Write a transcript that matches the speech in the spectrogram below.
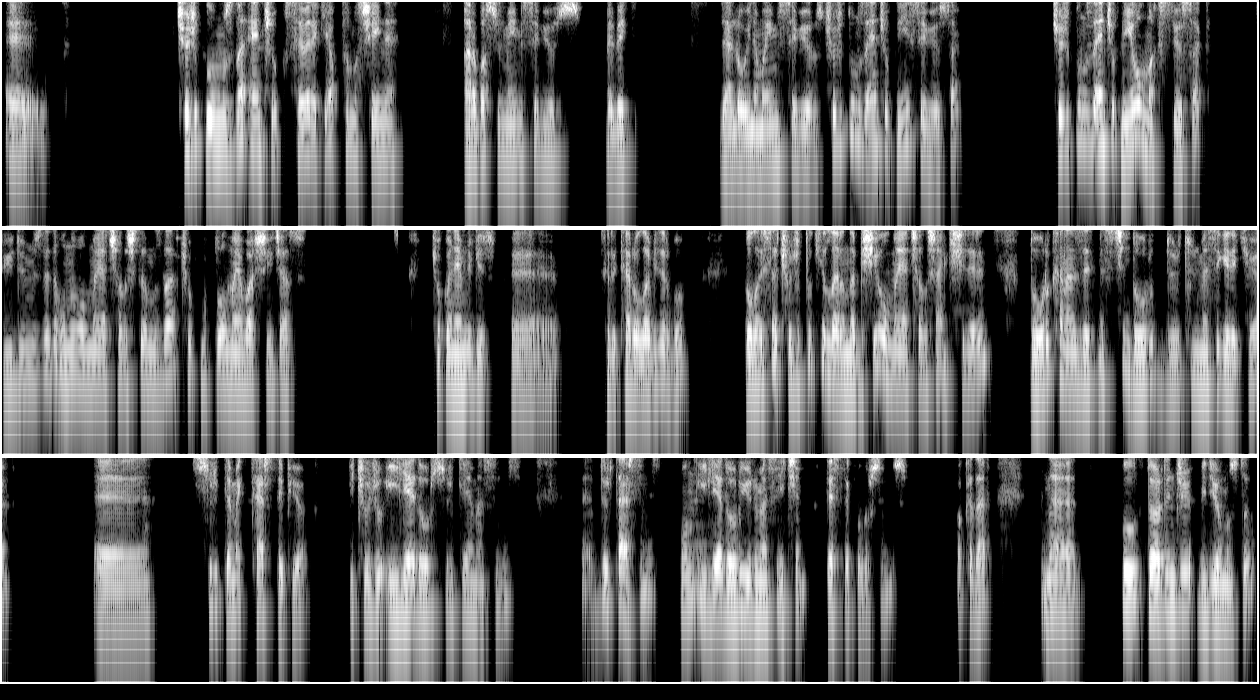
Ee, çocukluğumuzda en çok severek yaptığımız şey ne? Araba sürmeyi mi seviyoruz? Bebeklerle oynamayı mı seviyoruz? Çocukluğumuzda en çok neyi seviyorsak, çocukluğumuzda en çok neyi olmak istiyorsak, büyüdüğümüzde de onu olmaya çalıştığımızda çok mutlu olmaya başlayacağız. Çok önemli bir e, kriter olabilir bu. Dolayısıyla çocukluk yıllarında bir şey olmaya çalışan kişilerin doğru kanalize etmesi için doğru dürtülmesi gerekiyor e, sürüklemek ters tepiyor. Bir çocuğu iyiliğe doğru sürükleyemezsiniz. E, dürtersiniz. Onun iyiliğe doğru yürümesi için destek olursunuz. O kadar. E, bu dördüncü videomuzdu.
